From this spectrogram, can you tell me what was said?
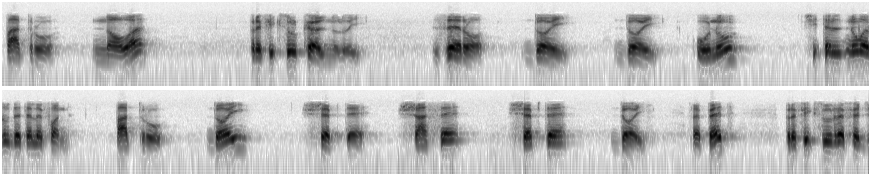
0049, prefixul Călnului 0221 și tel- numărul de telefon 427672. Repet, prefixul RFG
